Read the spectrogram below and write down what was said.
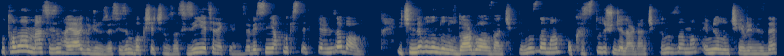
Bu tamamen sizin hayal gücünüze, sizin bakış açınıza, sizin yeteneklerinize ve sizin yapmak istediklerinize bağlı. İçinde bulunduğunuz darboğazdan çıktığınız zaman, o kısıtlı düşüncelerden çıktığınız zaman emin olun çevrenizde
